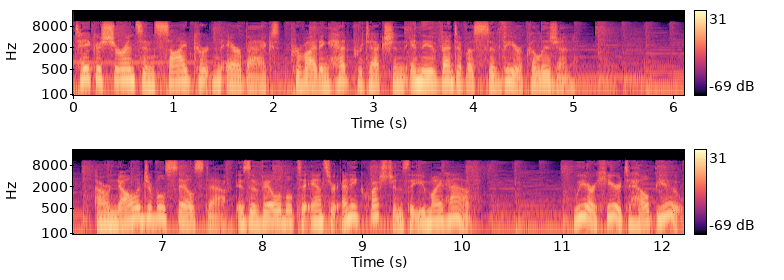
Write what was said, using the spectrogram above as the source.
Take assurance in side curtain airbags, providing head protection in the event of a severe collision. Our knowledgeable sales staff is available to answer any questions that you might have. We are here to help you.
